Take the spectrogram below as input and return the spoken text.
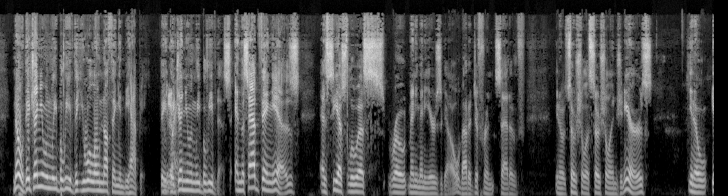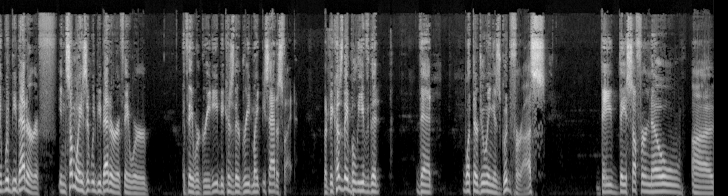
no, they genuinely believe that you will own nothing and be happy. They, yeah. they genuinely believe this. And the sad thing is, as C.S. Lewis wrote many many years ago about a different set of you know socialist social engineers you know, it would be better if, in some ways, it would be better if they were, if they were greedy because their greed might be satisfied. But because they believe that that what they're doing is good for us, they they suffer no uh,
